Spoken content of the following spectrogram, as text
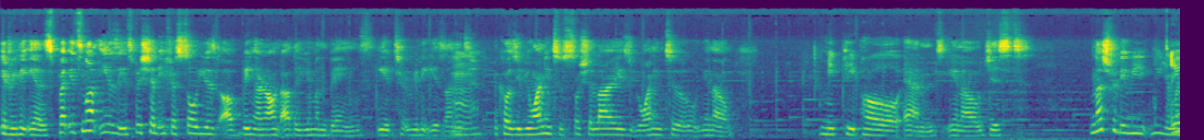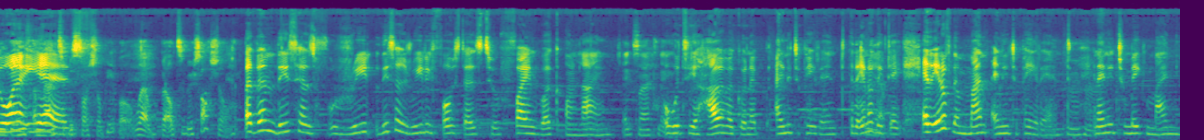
It really is. But it's not easy, especially if you're so used of being around other human beings. It really isn't. Mm. Because you'll be wanting to socialize, you'll be wanting to, you know, meet people and, you know, just naturally we, we human You wanna- beings are meant to be social people. Well, built to be social. But then this has re- this has really forced us to find work online. Exactly. Ukuthi, how am I gonna? I need to pay rent at the end of the day. At the end of the month, I need to pay rent, and I need to make money.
